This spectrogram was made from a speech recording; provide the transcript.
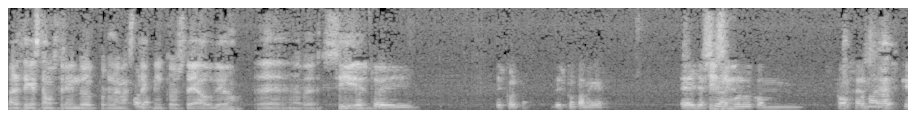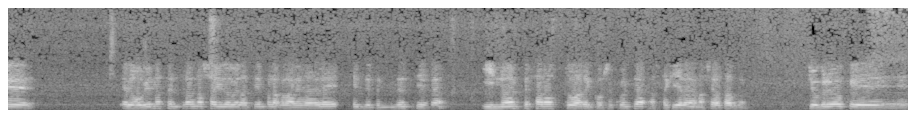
Parece que estamos teniendo problemas técnicos de audio. a ver, sí. Yo estoy. Disculpa, disculpa, Miguel. Eh, yo estoy de acuerdo con, con Germán, es que el gobierno central no ha sabido ver a tiempo la gravedad de la independencia y no ha empezado a actuar en consecuencia hasta que ya era demasiado tarde. Yo creo que,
